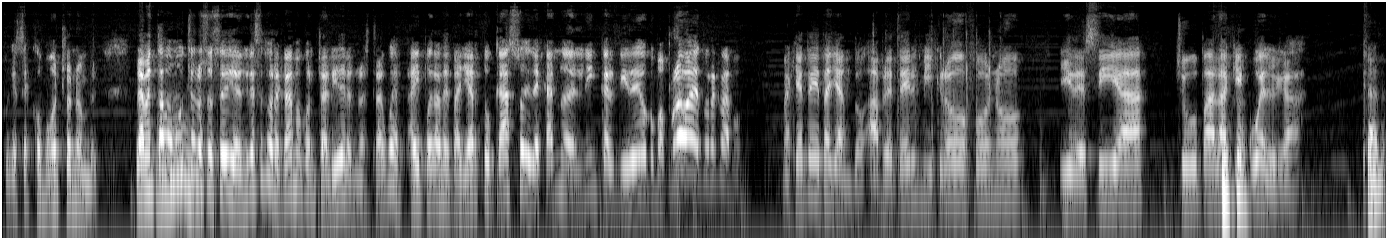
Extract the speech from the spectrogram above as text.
porque ese es como otro nombre. Lamentamos Ah. mucho lo sucedido. Ingresa tu reclamo contra el líder en nuestra web. Ahí podrás detallar tu caso y dejarnos el link al video como prueba de tu reclamo. Imagínate detallando. Apreté el micrófono y decía, chupa la que cuelga. Claro,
